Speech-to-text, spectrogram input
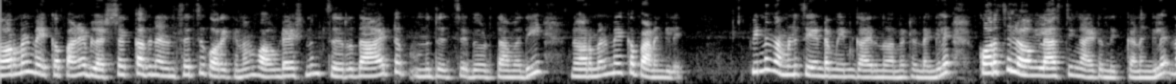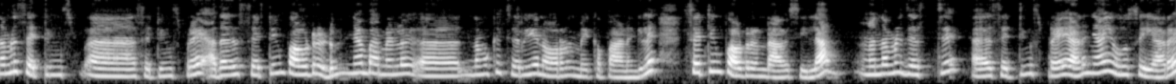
നോർമൽ മേക്കപ്പ് ആണെങ്കിൽ ബ്ലഷൊക്കെ അതിനനുസരിച്ച് കുറയ്ക്കണം. ഫൗണ്ടേഷനും ചെറുതായിട്ട് ഒന്ന് ടച്ച് ചെയ്ത് കൊടുത്താൽ മതി. നോർമൽ മേക്കപ്പ് ആണെങ്കിൽ പിന്നെ നമ്മൾ ചെയ്യേണ്ട മെയിൻ കാര്യം എന്ന് പറഞ്ഞിട്ടുണ്ടെങ്കിൽ കുറച്ച് ലോങ് ലാസ്റ്റിംഗ് ആയിട്ട് നിൽക്കണമെങ്കിൽ നമ്മൾ സെറ്റിംഗ് സെറ്റിംഗ് സ്പ്രേ അതായത് സെറ്റിംഗ് പൗഡർ ഇടും. ഞാൻ പറഞ്ഞല്ലോ നമുക്ക് ചെറിയ നോർമൽ മേക്കപ്പ് ആണെങ്കിൽ സെറ്റിംഗ് പൗഡർ ഇടേണ്ട ആവശ്യമില്ല. നമ്മൾ ജസ്റ്റ് സെറ്റിംഗ് സ്പ്രേ ആണ് ഞാൻ യൂസ് ചെയ്യാറ്.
